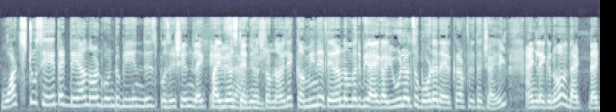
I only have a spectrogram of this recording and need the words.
what's to say that they are not going to be in this position like five exactly. years, ten years from now? Like, kamine tera number bhi aayega. You will also board an aircraft with a child, and like you know that that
